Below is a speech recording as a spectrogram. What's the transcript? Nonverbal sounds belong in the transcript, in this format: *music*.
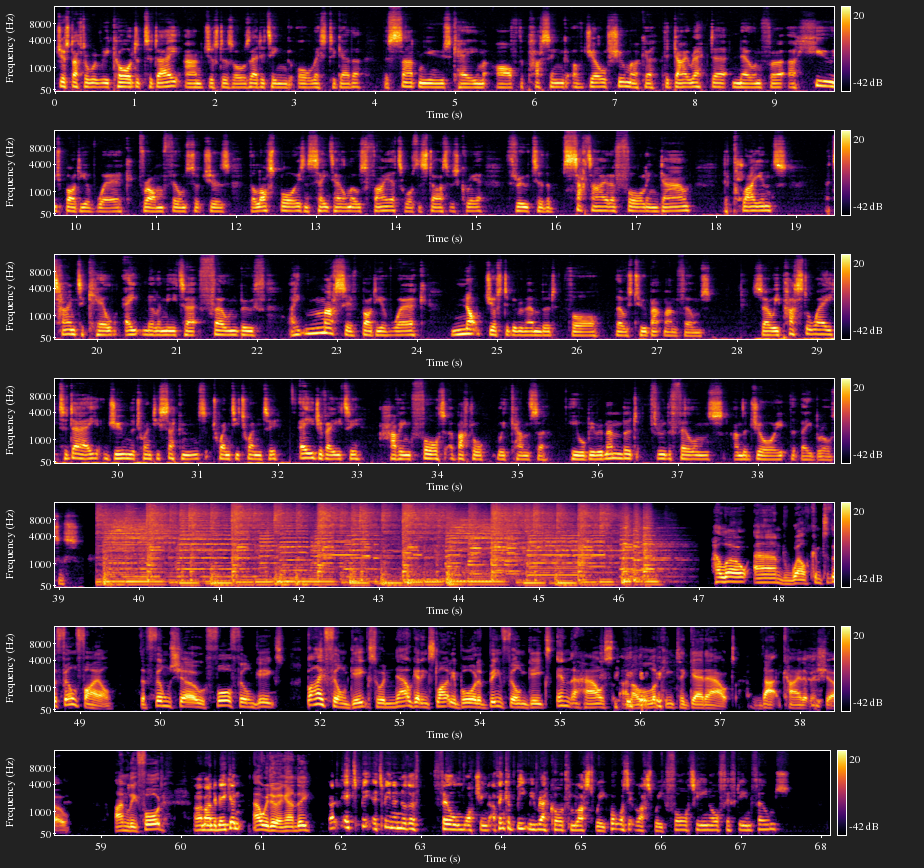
Just after we recorded today, and just as I was editing all this together, the sad news came of the passing of Joel Schumacher, the director known for a huge body of work from films such as The Lost Boys and St. Elmo's Fire towards the start of his career, through to the satire of Falling Down, The Client, A Time to Kill, 8mm, Phone Booth, a massive body of work, not just to be remembered for those two Batman films. So he passed away today, June the 22nd, 2020, age of 80, having fought a battle with cancer. He will be remembered through the films and the joy that they brought us. Hello and welcome to the Film File, the film show for film geeks by film geeks who are now getting slightly bored of being film geeks in the house and are *laughs* looking to get out. That kind of a show. I'm Lee Ford. I'm Andy Beacon. How are we doing, Andy? Uh, It's been, it's been another film watching. I think I beat me record from last week. What was it last week? 14 or 15 films?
